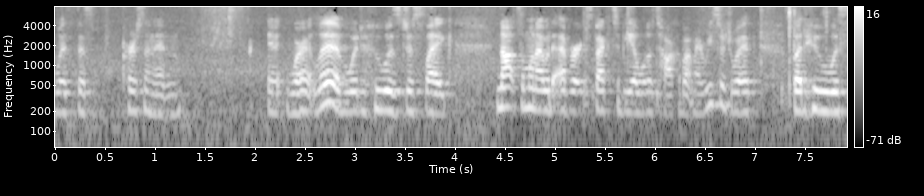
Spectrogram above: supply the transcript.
with this person in, where i live which, who was just like not someone I would ever expect to be able to talk about my research with, but who was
